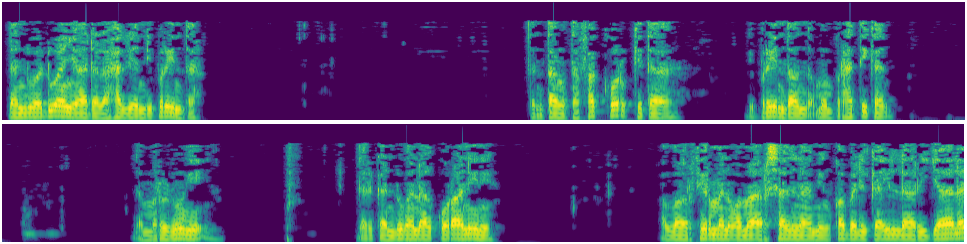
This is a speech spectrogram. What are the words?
Dan dua-duanya adalah hal yang diperintah. Tentang tafakkur kita diperintah untuk memperhatikan dan merenungi dari kandungan Al-Quran ini. Allah berfirman, وَمَا أَرْسَلْنَا مِنْ قَبْلِكَ إِلَّا رِجَالًا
